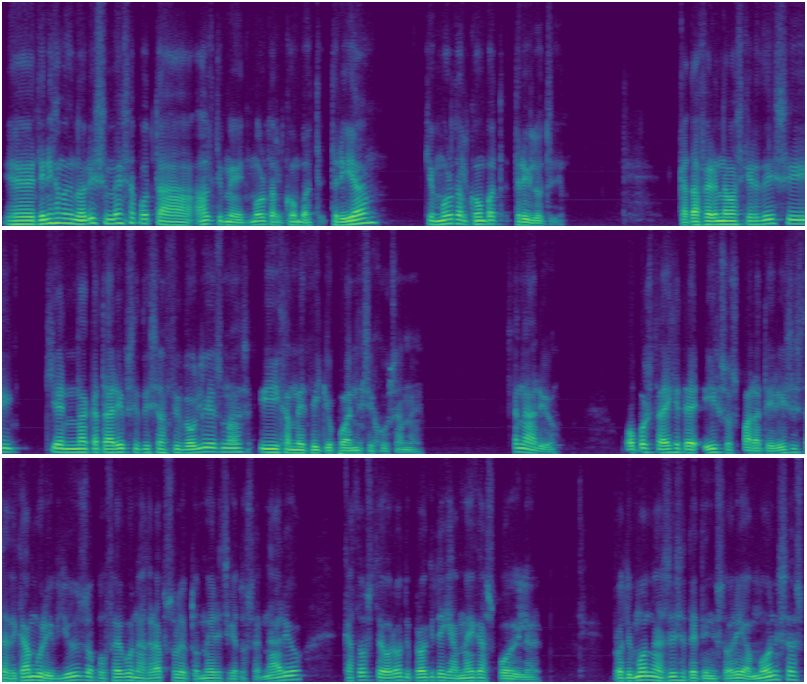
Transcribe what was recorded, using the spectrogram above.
ε, την είχαμε γνωρίσει μέσα από τα Ultimate Mortal Kombat 3 και Mortal Kombat Trilogy. Κατάφερε να μας κερδίσει και να καταρρύψει τις αμφιβολίες μας ή είχαμε δίκιο που ανησυχούσαμε. Σενάριο. Όπως θα έχετε ίσως παρατηρήσει στα δικά μου reviews, αποφεύγω να γράψω λεπτομέρειες για το σενάριο, καθώς θεωρώ ότι πρόκειται για μέγα spoiler. Προτιμώ να ζήσετε την ιστορία μόνοι σας,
